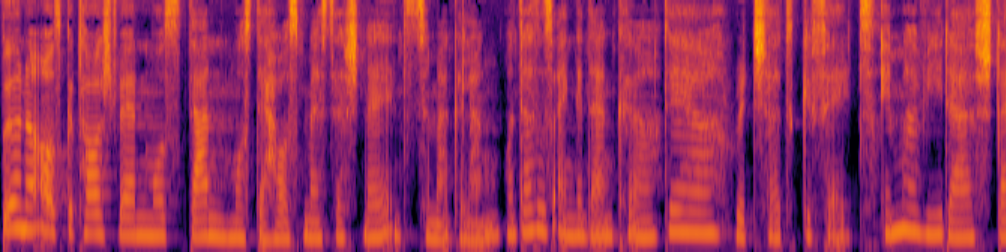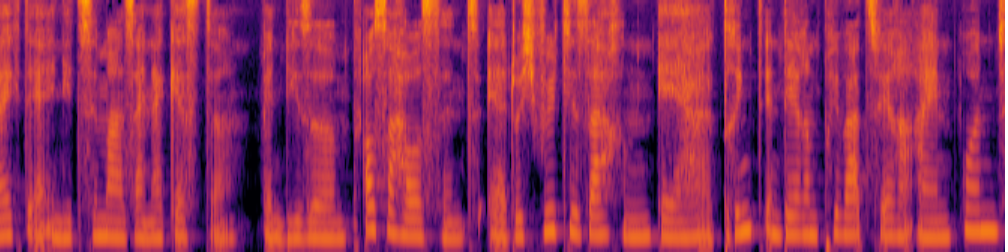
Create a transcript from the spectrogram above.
Birne ausgetauscht werden muss, dann muss der Hausmeister schnell ins Zimmer gelangen. Und das ist ein Gedanke, der Richard gefällt. Immer wieder steigt er in die Zimmer seiner Gäste wenn diese außer Haus sind. Er durchwühlt die Sachen, er dringt in deren Privatsphäre ein und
